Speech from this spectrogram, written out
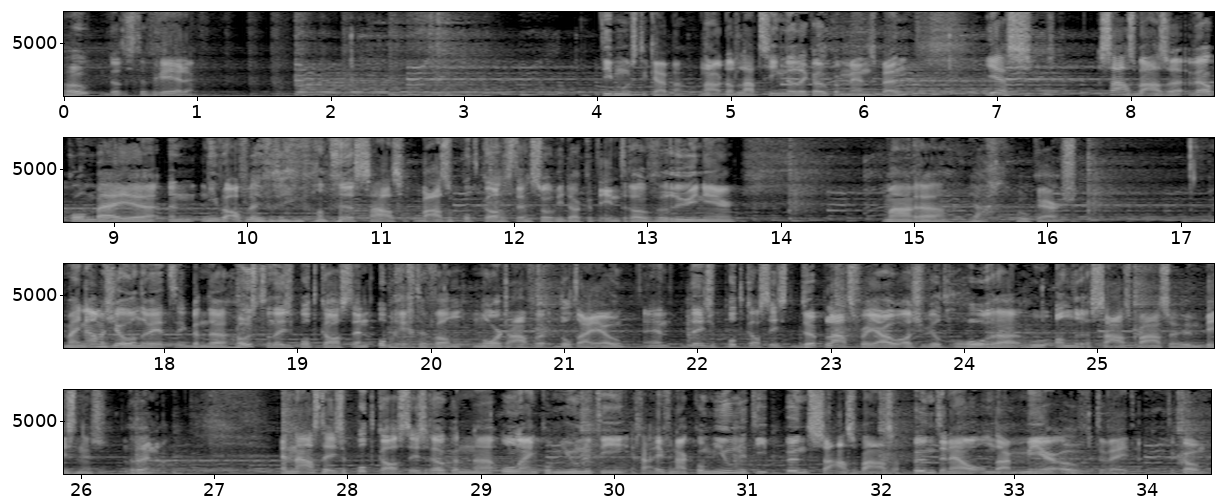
Oh, dat is de verkeerde. Die moest ik hebben. Nou, dat laat zien dat ik ook een mens ben. Yes, SaaS-bazen, welkom bij uh, een nieuwe aflevering van de SaaS-bazen-podcast. En sorry dat ik het intro verruineer. Maar uh, ja, who cares. Mijn naam is Johan de Wit, ik ben de host van deze podcast en oprichter van Noordhaven.io. En deze podcast is dé plaats voor jou als je wilt horen hoe andere SaaS-bazen hun business runnen. En naast deze podcast is er ook een uh, online community. Ga even naar community.saasbazen.nl om daar meer over te weten te komen.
